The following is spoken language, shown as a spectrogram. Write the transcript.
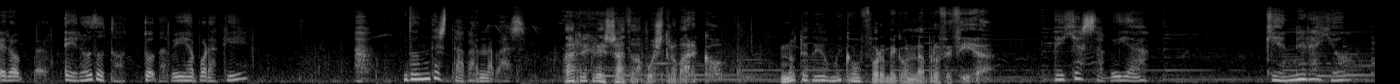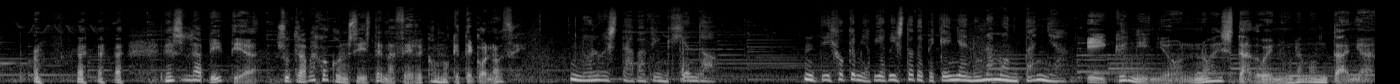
Pero... Heródoto, ¿todavía por aquí? ¿Dónde está Barnabas? Ha regresado a vuestro barco. No te veo muy conforme con la profecía. Ella sabía quién era yo. es la Pitia. Su trabajo consiste en hacer como que te conoce. No lo estaba fingiendo. Dijo que me había visto de pequeña en una montaña. ¿Y qué niño no ha estado en una montaña?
